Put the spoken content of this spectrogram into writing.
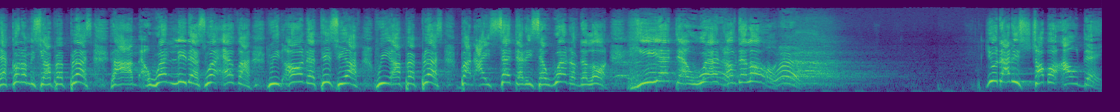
Economists, you are perplexed. Um, when leaders, wherever, with all the things we have, we are perplexed. But I said there is a word of the Lord. Hear the word of the Lord. You that is trouble out there,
